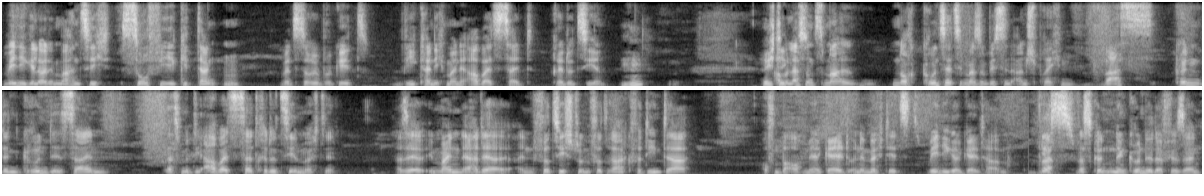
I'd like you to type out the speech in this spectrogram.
wenige Leute machen sich so viel Gedanken, wenn es darüber geht, wie kann ich meine Arbeitszeit reduzieren. Mhm. Richtig. Aber lass uns mal noch grundsätzlich mal so ein bisschen ansprechen. Was können denn Gründe sein, dass man die Arbeitszeit reduzieren möchte? Also ich meine, er hat ja einen 40-Stunden-Vertrag, verdient da offenbar auch mehr Geld und er möchte jetzt weniger Geld haben. Was, ja. was könnten denn Gründe dafür sein?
